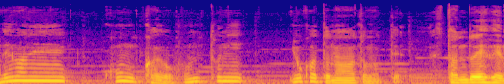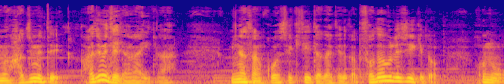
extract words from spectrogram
れがね、今回は本当に良かったなと思って、スタンド FM 初めて、初めてじゃないな。皆さんこうして来ていただけるから、それは嬉しいけど、この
